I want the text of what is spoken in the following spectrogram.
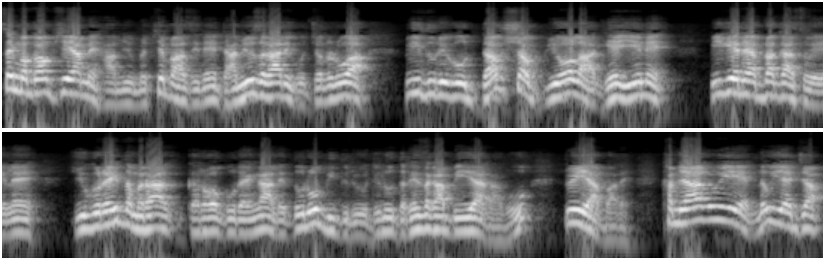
စိတ်မကောင်းဖြစ်ရမယ့်ဟာမျိုးမဖြစ်ပါစေနဲ့ဒါမျိုးစကားတွေကိုကျွန်တော်တို့က ပြည်သူတွေကိုတောက်လျှောက်ပြောလာခဲ့ရင်းနဲ့ပြီးခဲ့တဲ့ဘက်ကဆိုရင်လဲယူကရိန်းသမ္မတကတော်ကိုယ်တိုင်ကလည်းသူတို့ပြည်သူတွေကိုဒီလိုသတင်းစကားပေးရတာကိုတွေ့ရပါတယ်ခမားတို့ရဲ့လောက်ရကြောင့်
